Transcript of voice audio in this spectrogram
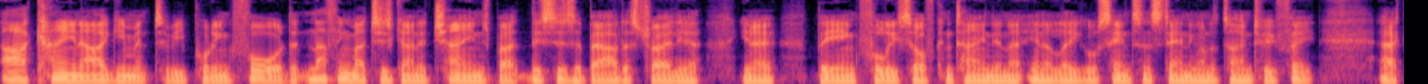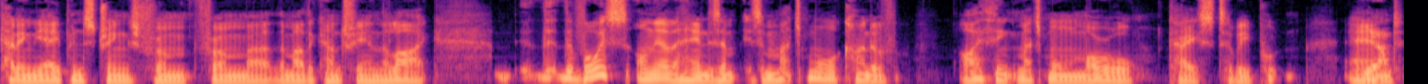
arcane argument to be putting forward that nothing much is going to change, but this is about Australia, you know, being fully self-contained in a in a legal sense and standing on its own two feet, uh, cutting the apron strings things from from uh, the mother country and the like. The, the, voice, on the other hand, is a is a much more kind of, I think, much more moral case to be put, and yeah.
